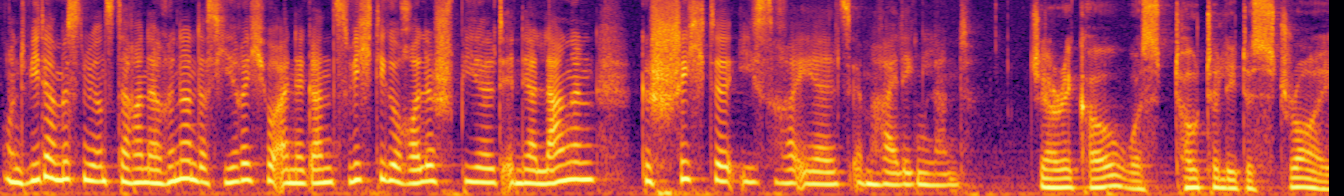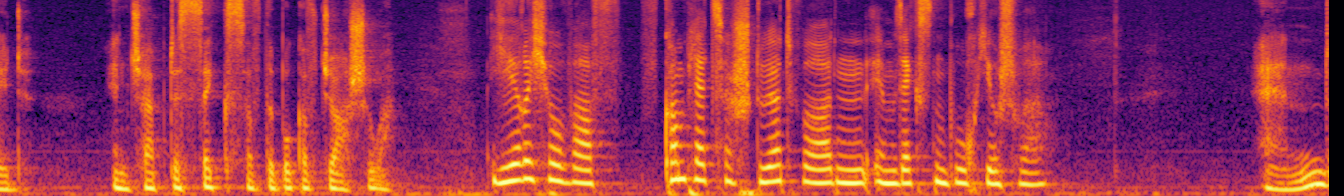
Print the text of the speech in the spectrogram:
Und wieder müssen wir uns daran erinnern, dass Jericho eine ganz wichtige Rolle spielt in der langen Geschichte Israels im Heiligen Land. Jericho was totally destroyed in chapter 6 of the book of Joshua. Jericho war komplett zerstört worden im sechsten Buch Joshua. And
